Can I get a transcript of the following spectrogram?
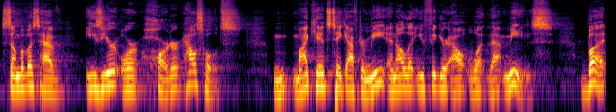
some of us have easier or harder households. My kids take after me, and I'll let you figure out what that means. But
